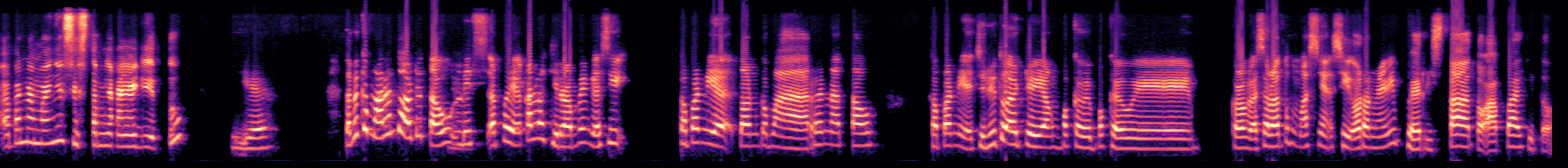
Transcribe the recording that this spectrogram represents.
Apa namanya sistemnya kayak gitu? Iya. Tapi kemarin tuh ada tahu Iya. list apa ya? Kan lagi rame nggak sih kapan ya? Tahun kemarin atau kapan ya? Jadi tuh ada yang pegawai-pegawai kalau nggak salah tuh masnya si orangnya ini barista atau apa gitu.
